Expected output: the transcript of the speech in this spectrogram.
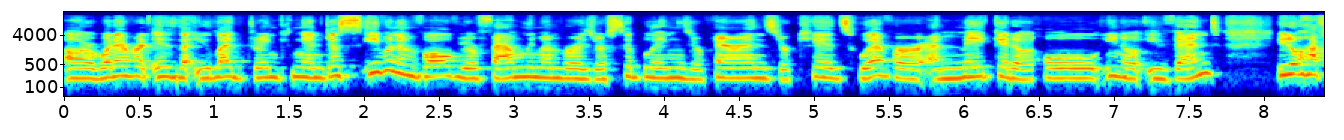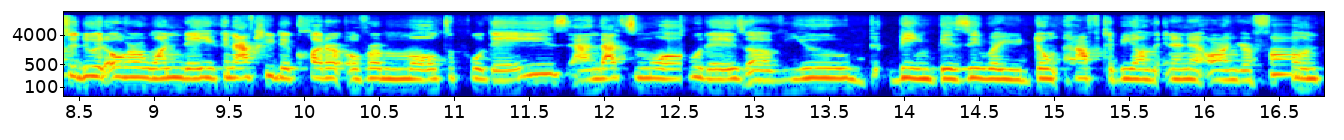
or whatever it is that you like drinking, and just even involve your family members, your siblings, your parents, your kids, whoever, and make it a whole, you know, event. You don't have to do it over one day. You can actually declutter over multiple days. And that's multiple days of you b- being busy where you don't have to be on the internet or on your phone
